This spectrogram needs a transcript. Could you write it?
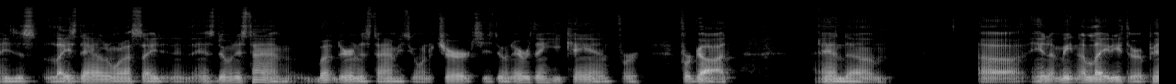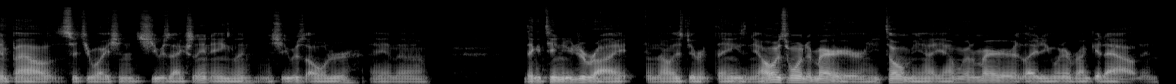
he just lays down and what I say is doing his time. But during this time, he's going to church. He's doing everything he can for for God, and um, uh, he ended up meeting a lady through a pen pal situation. She was actually in England, and she was older, and uh, they continued to write and all these different things. And he always wanted to marry her. And he told me, "Hey, I'm going to marry that lady whenever I get out." And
